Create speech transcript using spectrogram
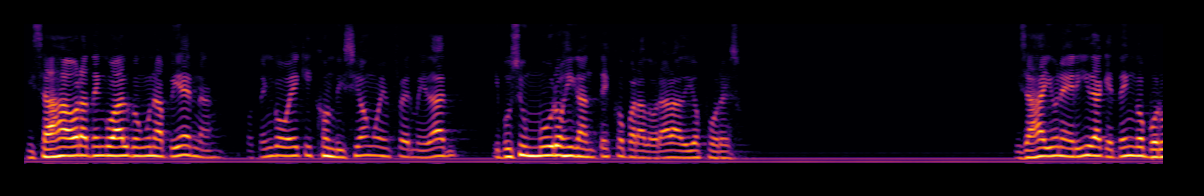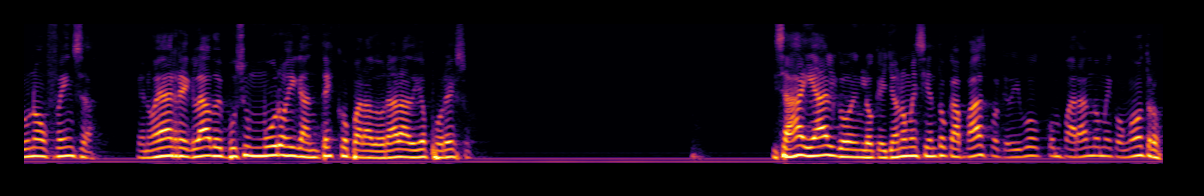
Quizás ahora tengo algo en una pierna o tengo X condición o enfermedad y puse un muro gigantesco para adorar a Dios por eso. Quizás hay una herida que tengo por una ofensa que no he arreglado y puse un muro gigantesco para adorar a Dios por eso. Quizás hay algo en lo que yo no me siento capaz porque vivo comparándome con otros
